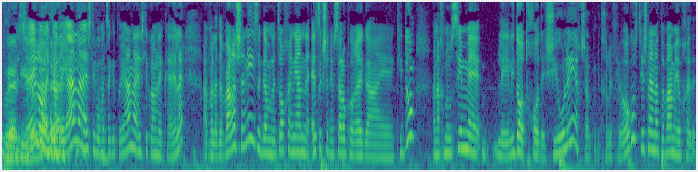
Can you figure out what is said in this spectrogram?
יש כאילו- ג'יילו, הייתה ריאנה, יש לי במצגת ריאנה, יש לי כל מיני כאלה. אבל הדבר השני זה גם לצורך העניין, עסק שאני עושה לו כרגע אה, קידום, אנחנו עושים אה, לילידות חודש יולי, עכשיו מתחלף לאוגוסט, יש להן הטבה מיוחדת.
